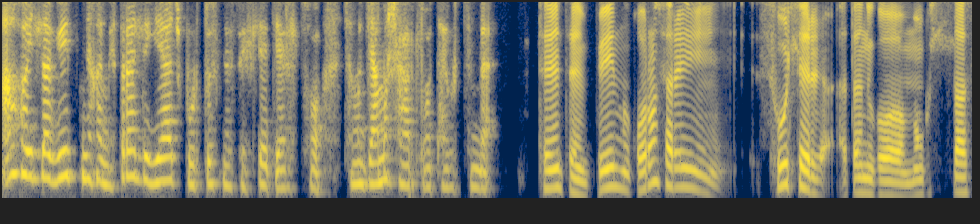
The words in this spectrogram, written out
Анх хоёлаа визнийхээ материалыг яаж бүрдүүлснээс эхлээд ярилцах уу? Чамд ямар шаардлагууд тавигдсан бэ? Тийм тийм. Би энэ 3 сарын сүүлээр одоо нөгөө Монголоос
